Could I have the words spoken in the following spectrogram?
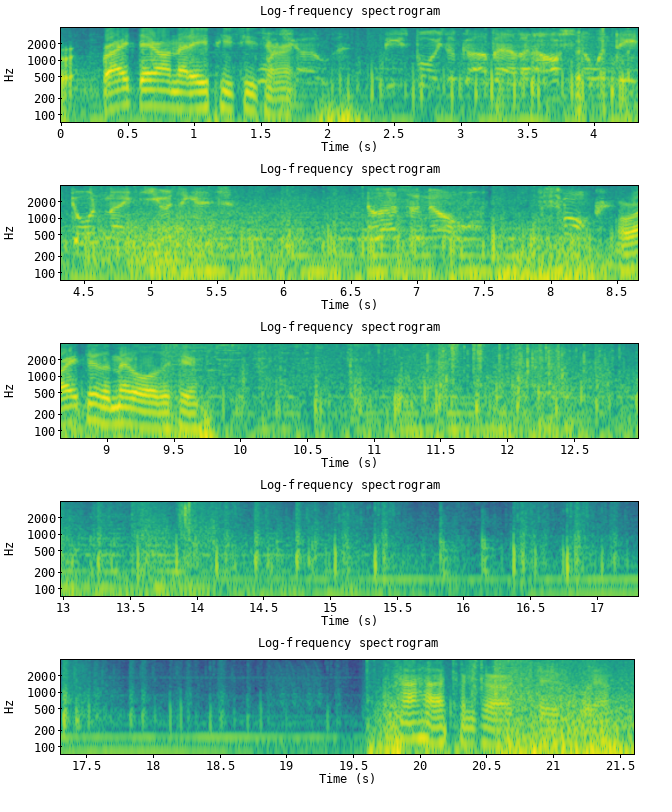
R- Right there on that APC Watch turret. These boys have got a bit of an arsenal and they don't mind using it. Now that's a no. Smoke. Right through the middle of the two. Haha, 24 hours to cool down.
